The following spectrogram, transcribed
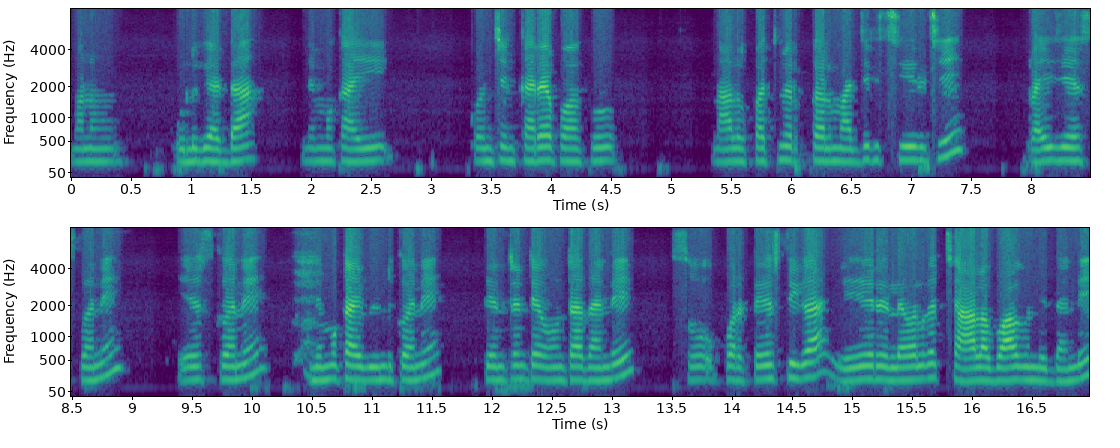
మనం ఉల్లిగడ్డ నిమ్మకాయ కొంచెం కరివేపాకు నాలుగు పచ్చిమిరపకాయలు మజ్జిగ చీల్చి ఫ్రై చేసుకొని వేసుకొని నిమ్మకాయ పిండుకొని తింటుంటే ఉంటుందండి. సూపర్ టేస్టీగా వేరే లెవెల్గా చాలా బాగుండిద్దండి.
